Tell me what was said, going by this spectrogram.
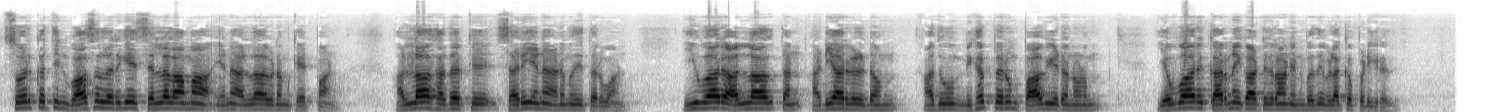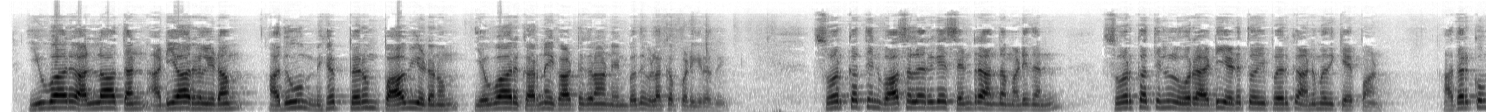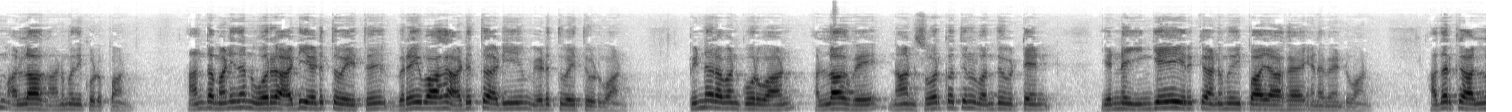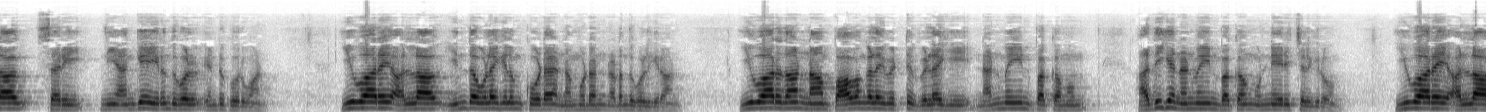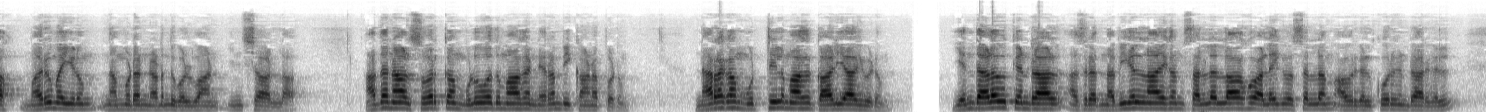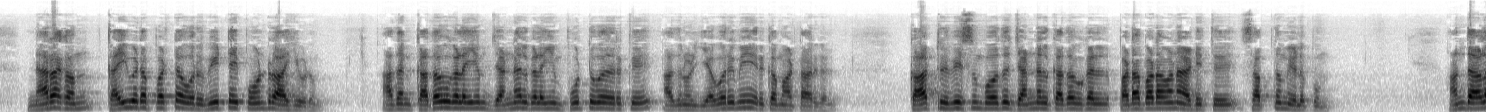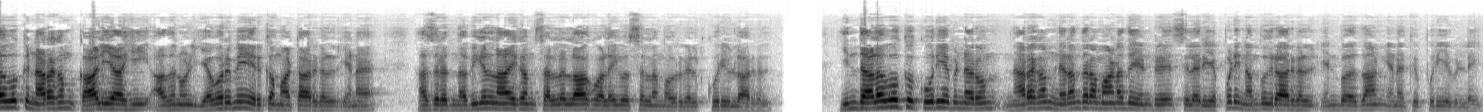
சுவர்க்கத்தின் வாசல் அருகே செல்லலாமா என அல்லாஹ்விடம் கேட்பான். அல்லாஹ் அதற்கு சரி என அனுமதி தருவான். இவ்வாறு அல்லாஹ் தன் அடியார்களிடம் அதுவும் மிக பெரும் பாவியிடனும் எவ்வாறு கருணை காட்டுகிறான் என்பது விளக்கப்படுகிறது. இவ்வாறு அல்லாஹ் தன் அடியார்களிடம் அதுவும் மிக பெரும் பாவியுடனும் எவ்வாறு கருணை காட்டுகிறான் என்பது விளக்கப்படுகிறது. சுவர்க்கத்தின் வாசலருகே சென்ற அந்த மனிதன் சுவர்க்கத்தினுள் ஒரு அடி எடுத்து வைப்பதற்கு அனுமதி கேட்பான். அதற்கும் அல்லாஹ் அனுமதி கொடுப்பான். அந்த மனிதன் ஒரு அடி எடுத்து வைத்து விரைவாக அடுத்த அடியையும் எடுத்து வைத்து விடுவான். பின்னர் அவன் கூறுவான் அல்லாஹ்வே நான் சுவர்க்கத்தினுள் வந்துவிட்டேன் என்னை இங்கேயே இருக்க அனுமதிப்பாயாக என வேண்டுவான். அதற்கு அல்லாஹ் சரி நீ அங்கே இருந்து கொள் என்று கூறுவான். இவ்வாறே அல்லாஹ் இந்த உலகிலும் கூட நம்முடன் நடந்து கொள்கிறான். இவ்வாறுதான் நாம் பாவங்களை விட்டு விலகி நன்மையின் பக்கமும் அதிக நன்மையின் பக்கம் முன்னேறி செல்கிறோம். இவ்வாறே அல்லாஹ் மறுமையிலும் நம்முடன் நடந்து கொள்வான் இன்ஷா அல்லாஹ். அதனால் சுவர்க்கம் முழுவதுமாக நிரம்பி காணப்படும். நரகம் முற்றிலுமாக காலியாகிவிடும். எந்த அளவுக்கென்றால் ஹசரத் நபிகள் நாயகம் சல்லல்லாஹு அலஹி வசல்லம் அவர்கள் கூறுகின்றார்கள் நரகம் கைவிடப்பட்ட ஒரு வீட்டை போன்று ஆகிவிடும். அதன் கதவுகளையும் ஜன்னல்களையும் பூட்டுவதற்கு அதனுள் எவருமே இருக்க மாட்டார்கள். காற்று வீசும்போது ஜன்னல் கதவுகள் படபடவன அடித்து சப்தம் எழுப்பும். அந்த அளவுக்கு நரகம் காலியாகி அதனுள் எவருமே இருக்க மாட்டார்கள் என ஹசரத் நபிகள் நாயகம் சல்லல்லாஹு அலைவசல்லம் அவர்கள் கூறியுள்ளார்கள். இந்த அளவுக்கு கூறிய பின்னரும் நரகம் நிரந்தரமானது என்று சிலர் எப்படி நம்புகிறார்கள் என்பதுதான் எனக்கு புரியவில்லை.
